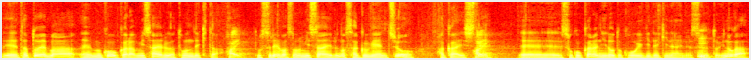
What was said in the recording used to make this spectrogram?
えー、例えば、えー、向こうからミサイルが飛んできた、はい、とすればそのミサイルの削減値を破壊して、はい、えー、そこから二度と攻撃できないようにするというのが、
